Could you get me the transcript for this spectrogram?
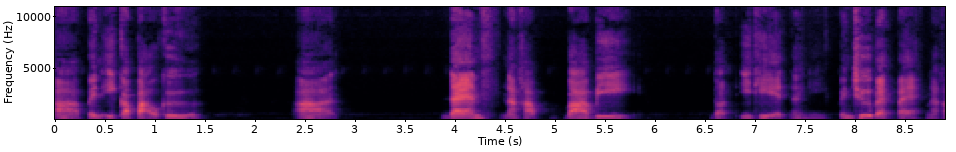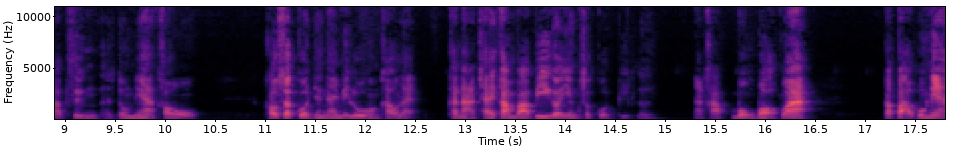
อ่า เป็นอีกกระเป๋าคือ อ่า dance นะครับ barbie eth อย่างนี้ เป็นชื่อแปลกๆนะครับ ซึ่งตรงเนี้ยเขาเขาสะกดยังไงไม่รู้ของเขาแหละ ขนาดใช้คำบาร์บี้ก็ยังสะกดผิดเลยนะครับ บ่งบอกว่ากระเป๋าพวกเนี้ย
